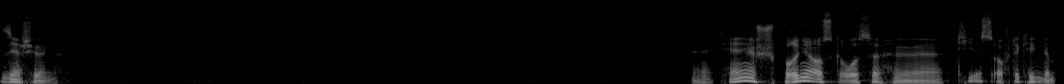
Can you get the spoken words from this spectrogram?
Sehr schön. Okay, Sprünge aus großer Höhe. Tears of the Kingdom.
